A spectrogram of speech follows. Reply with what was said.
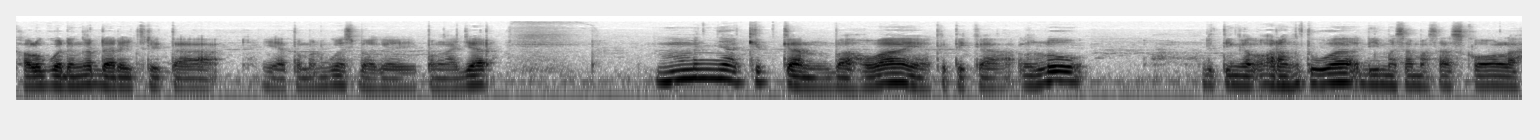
kalau gue dengar dari cerita ya teman gue sebagai pengajar menyakitkan bahwa ya ketika lu ditinggal orang tua di masa-masa sekolah.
